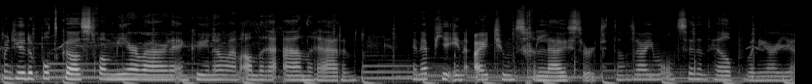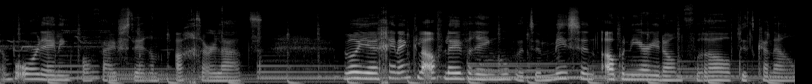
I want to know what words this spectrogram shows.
Vond je de podcast van meerwaarde en kun je hem aan anderen aanraden? En heb je in iTunes geluisterd, dan zou je me ontzettend helpen wanneer je een beoordeling van 5 sterren achterlaat. Wil je geen enkele aflevering hoeven te missen, abonneer je dan vooral op dit kanaal.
